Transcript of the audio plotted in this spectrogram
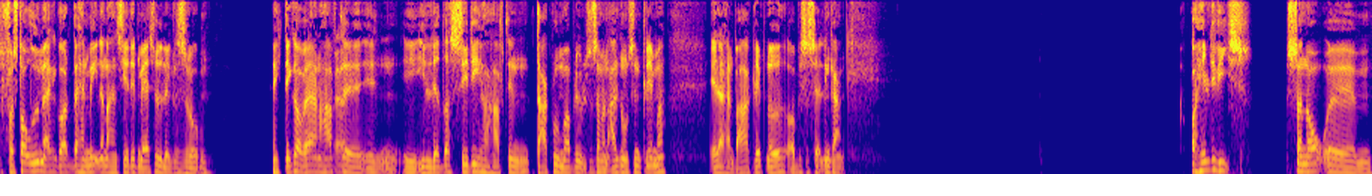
forstår udmærket godt, hvad han mener, når han siger, at det er et masseudlæggelsesvåben. Ikke? Det kan jo være, at han har haft ja. øh, en, i, i Leather City har haft en darkroom-oplevelse, som man aldrig nogensinde glemmer. Eller han bare har glemt noget op i sig selv engang. Og heldigvis, så når... Øh,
